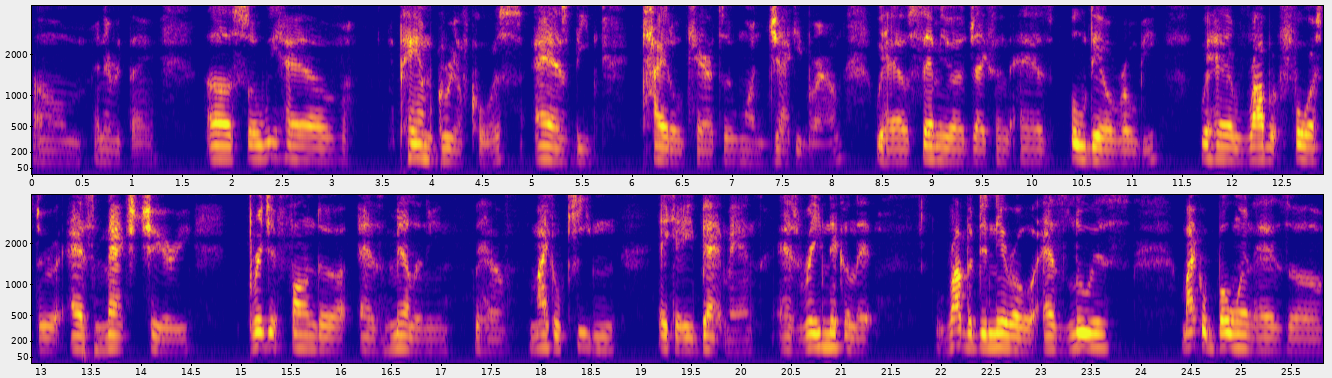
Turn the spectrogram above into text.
um, and everything. Uh, so we have Pam Grier, of course, as the title character, one Jackie Brown. We have Samuel Jackson as Odell Robbie. We have Robert Forster as Max Cherry. Bridget Fonda as Melanie. We have Michael Keaton, aka Batman, as Ray Nicolette. Robert De Niro as Lewis. Michael Bowen as uh,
